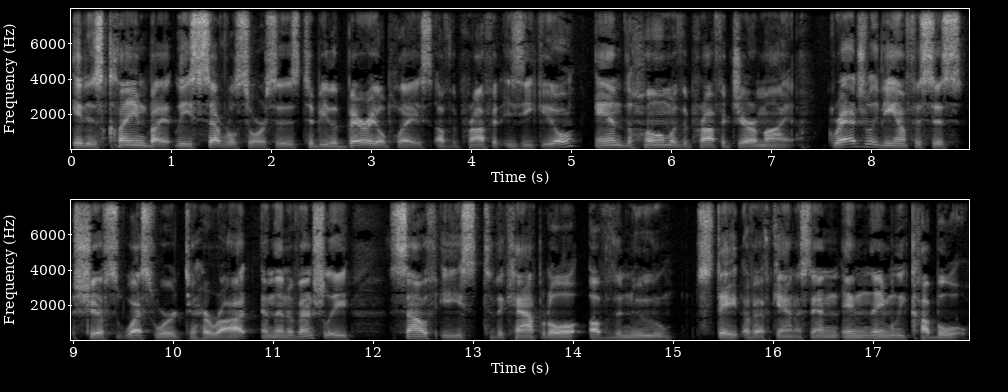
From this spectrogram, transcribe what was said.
It is claimed by at least several sources to be the burial place of the prophet Ezekiel and the home of the prophet Jeremiah. Gradually, the emphasis shifts westward to Herat and then eventually southeast to the capital of the new state of Afghanistan, namely Kabul.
